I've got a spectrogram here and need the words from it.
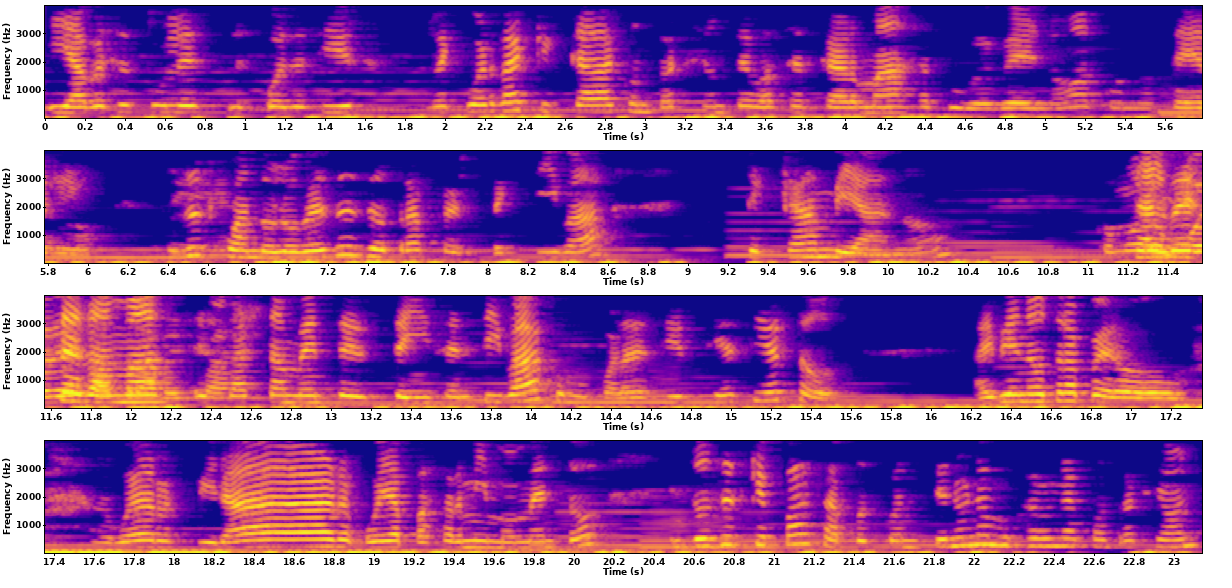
y a veces tú les, les puedes decir, recuerda que cada contracción te va a acercar más a tu bebé, ¿no? A conocerlo. Entonces, cuando lo ves desde otra perspectiva, te cambia, ¿no? Tal vez te da más, exactamente, te incentiva como para decir, sí es cierto, ahí viene otra, pero voy a respirar, voy a pasar mi momento. Entonces, ¿qué pasa? Pues cuando tiene una mujer una contracción,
